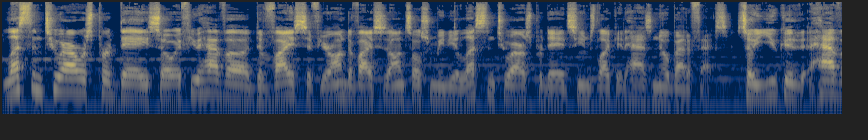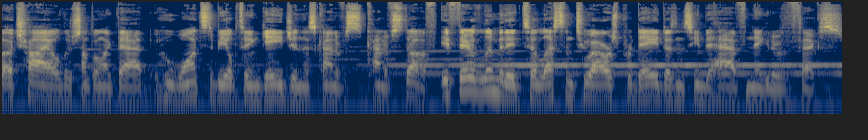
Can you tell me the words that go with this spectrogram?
less than two hours per day. So if you have a device, if you're on devices on social media, less than two hours per day, it seems like it has no bad effects. So you could have a child or something like that who wants to be able to engage in this kind of kind of stuff. If they're limited to less than two hours per day, it doesn't seem to have negative effects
